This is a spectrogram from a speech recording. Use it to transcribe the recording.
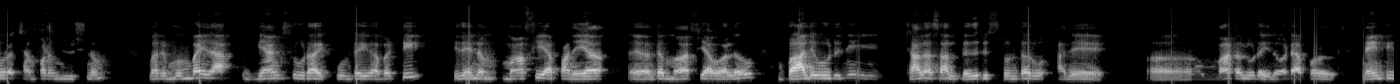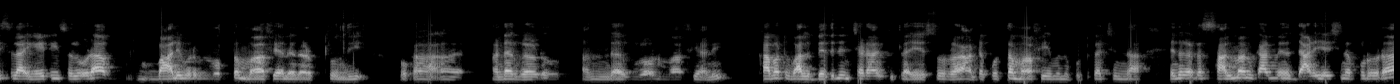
కూడా చంపడం చూసినాం. మరి ముంబైలో గ్యాంగ్స్ కూడా ఎక్కువ ఉంటాయి కాబట్టి ఇదైనా మాఫియా పనయా? అంటే మాఫియా వాళ్ళు బాలీవుడ్ని చాలాసార్లు చాలా సార్లు బెదిరిస్తుంటారు అనే మాటలు కూడా ఇదొకటి అప్పుడు నైన్టీస్ లా ఎయిటీస్లో కూడా బాలీవుడ్ మొత్తం మాఫియానే నడుపుతుంది. ఒక అండర్ గ్రౌండ్ అండర్ గ్రౌండ్ మాఫియాని. కాబట్టి వాళ్ళు బెదిరించడానికి ఇట్లా చేస్తుర్రా? అంటే కొత్త మాఫియా ఏమైనా పుట్టుకొచ్చిందా? ఎందుకంటే సల్మాన్ ఖాన్ మీద దాడి చేసినప్పుడు కూడా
